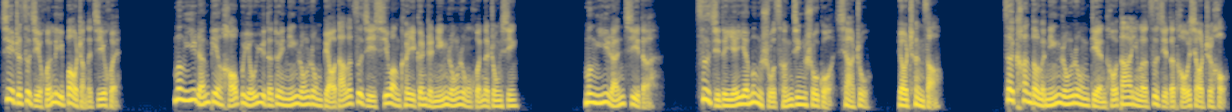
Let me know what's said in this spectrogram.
借着自己魂力暴涨的机会。孟依然便毫不犹豫的对宁荣荣表达了自己希望可以跟着宁荣荣魂的忠心。孟依然记得自己的爷爷孟蜀曾经说过：“下注要趁早。”在看到了宁荣荣点头答应了自己的投效之后，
